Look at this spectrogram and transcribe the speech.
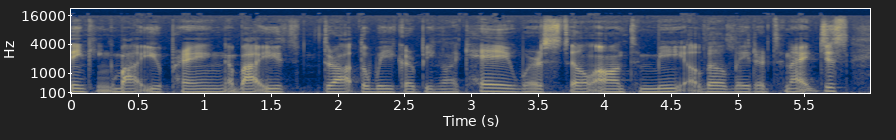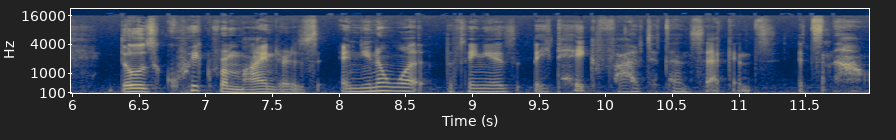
thinking about you, praying about you throughout the week," or being like, "Hey, we're still on to meet a little later tonight." Just those quick reminders. And you know what the thing is? They take five to ten seconds. It's not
